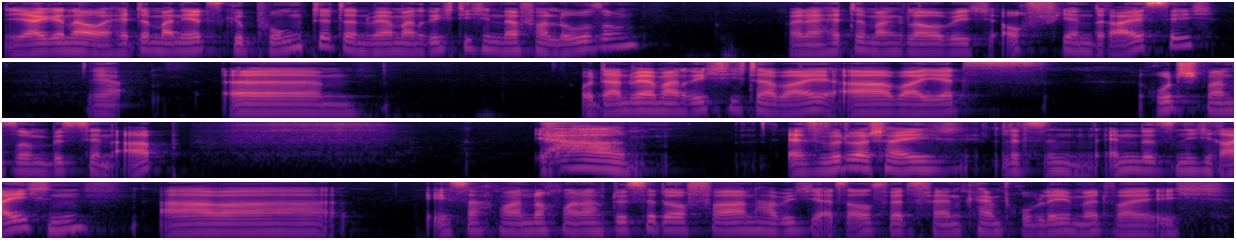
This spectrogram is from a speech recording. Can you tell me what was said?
Ja, genau. Hätte man jetzt gepunktet, dann wäre man richtig in der Verlosung. Weil dann hätte man, glaube ich, auch 34. Ja. Ähm, und dann wäre man richtig dabei, aber jetzt rutscht man so ein bisschen ab. Ja, es wird wahrscheinlich letzten Endes nicht reichen, aber ich sag mal, nochmal nach Düsseldorf fahren habe ich als Auswärtsfan kein Problem mit, weil ich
